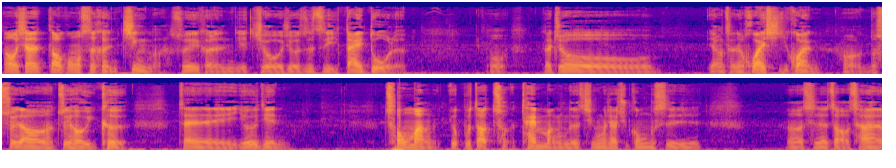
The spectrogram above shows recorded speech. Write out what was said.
那我现在到公司很近嘛，所以可能也久而久之自己怠惰了，哦，那就养成了坏习惯，哦，都睡到最后一刻。在有一点匆忙又不到匆太忙的情况下去公司，然后吃了早餐，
